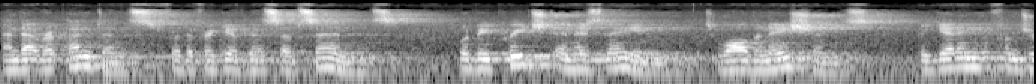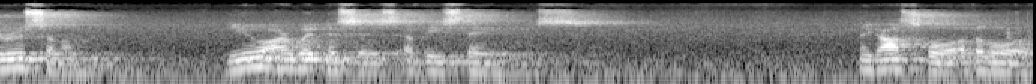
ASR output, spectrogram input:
and that repentance for the forgiveness of sins would be preached in his name to all the nations, beginning from Jerusalem. You are witnesses of these things. The Gospel of the Lord.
